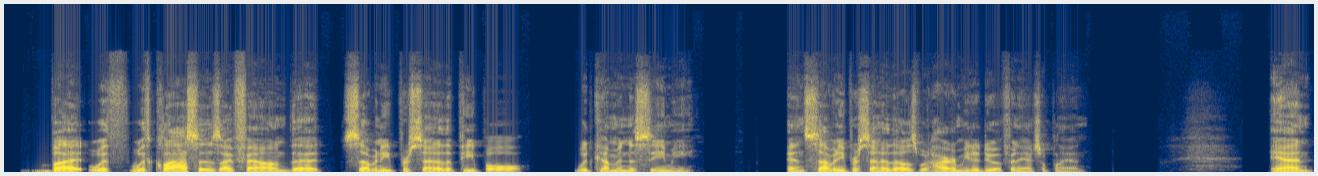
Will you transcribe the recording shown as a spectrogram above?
but with with classes i found that 70% of the people would come in to see me and 70% of those would hire me to do a financial plan. And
